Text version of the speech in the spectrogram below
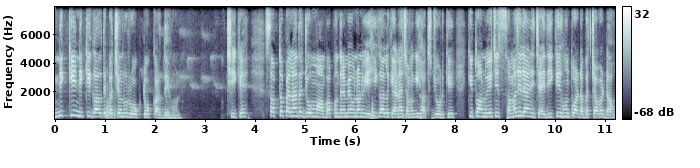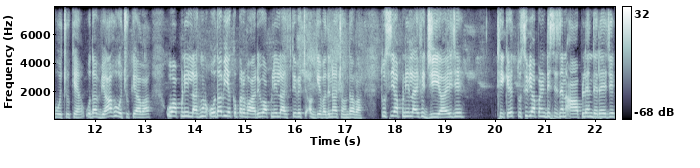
ਨਿੱਕੀ ਨਿੱਕੀ ਗੱਲ ਤੇ ਬੱਚਿਆਂ ਨੂੰ ਰੋਕ ਟੋਕ ਕਰਦੇ ਹੋਣ। ਠੀਕ ਹੈ। ਸਭ ਤੋਂ ਪਹਿਲਾਂ ਤਾਂ ਜੋ ਮਾਪੇ ਹੁੰਦੇ ਨੇ, ਮੈਂ ਉਹਨਾਂ ਨੂੰ ਇਹੀ ਗੱਲ ਕਹਿਣਾ ਚਾਹਾਂਗੀ ਹੱਥ ਜੋੜ ਕੇ ਕਿ ਤੁਹਾਨੂੰ ਇਹ ਚੀਜ਼ ਸਮਝ ਲੈਣੀ ਚਾਹੀਦੀ ਕਿ ਹੁਣ ਤੁਹਾਡਾ ਬੱਚਾ ਵੱਡਾ ਹੋ ਚੁੱਕਿਆ, ਉਹਦਾ ਵਿਆਹ ਹੋ ਚੁੱਕਿਆ ਵਾ, ਉਹ ਆਪਣੀ ਲਾਈਫ ਹੁਣ ਉਹਦਾ ਵੀ ਇੱਕ ਪਰਿਵਾਰ ਹੈ, ਉਹ ਆਪਣੀ ਲਾਈਫ ਦੇ ਵਿੱਚ ਅੱਗੇ ਵਧਣਾ ਚਾਹੁੰਦਾ ਵਾ। ਤੁਸੀਂ ਆਪਣੀ ਲਾਈਫ ਜੀ ਆਏ ਜੇ, ਠੀਕ ਹੈ। ਤੁਸੀਂ ਵੀ ਆਪਣੇ ਡਿਸੀਜਨ ਆਪ ਲੈਂਦੇ ਰਹੇ ਜੇ,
